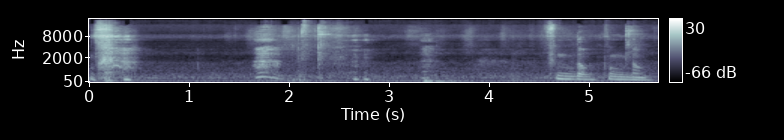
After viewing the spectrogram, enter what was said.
풍덩 풍덩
